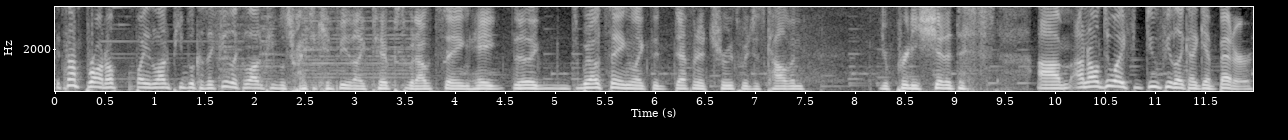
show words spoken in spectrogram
it's not brought up by a lot of people because I feel like a lot of people try to give me like tips without saying, hey, like, without saying like the definite truth, which is Calvin, you're pretty shit at this. Um, and I'll do I do feel like I get better.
